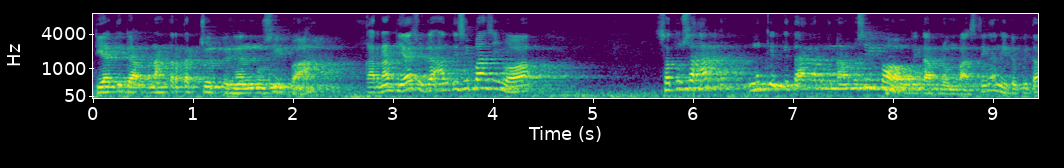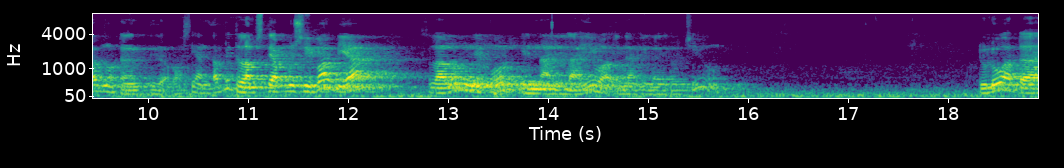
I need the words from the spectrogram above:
dia tidak pernah terkejut dengan musibah karena dia sudah antisipasi bahwa suatu saat mungkin kita akan kena musibah, kita belum pasti kan hidup kita penuh dengan ketidakpastian. Tapi dalam setiap musibah dia selalu menyebut innalillahi wa inna ilaihi rajiun. Dulu ada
